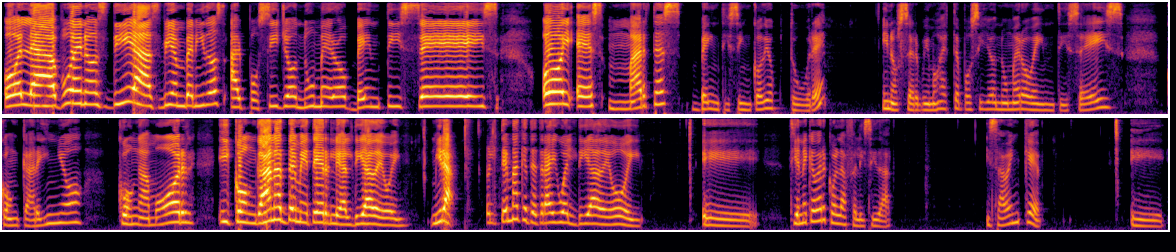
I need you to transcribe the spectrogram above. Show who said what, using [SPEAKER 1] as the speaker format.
[SPEAKER 1] Hola, buenos días. Bienvenidos al pocillo número 26. Hoy es martes 25 de octubre y nos servimos este pocillo número 26 con cariño, con amor y con ganas de meterle al día de hoy. Mira, el tema que te traigo el día de hoy eh, tiene que ver con la felicidad. ¿Y saben qué? Eh,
